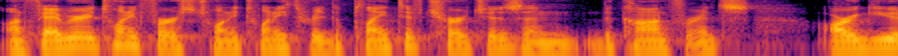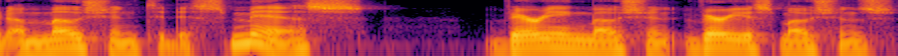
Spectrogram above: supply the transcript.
On February 21st, 2023, the plaintiff churches and the conference argued a motion to dismiss varying motion, various motions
